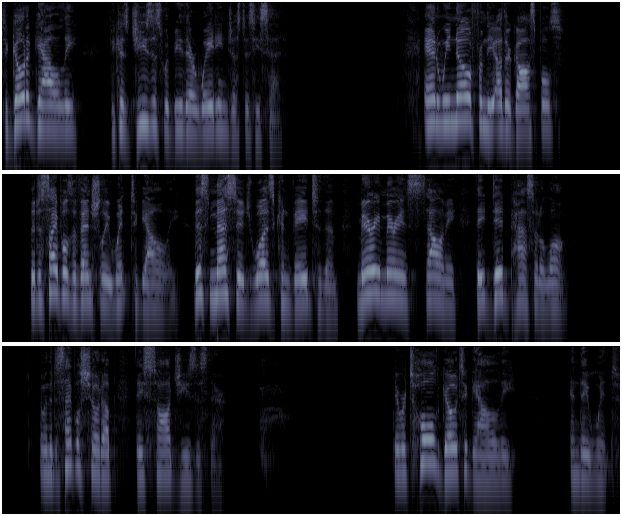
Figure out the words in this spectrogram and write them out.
to go to Galilee because Jesus would be there waiting just as he said. And we know from the other gospels, the disciples eventually went to Galilee. This message was conveyed to them. Mary, Mary, and Salome, they did pass it along. And when the disciples showed up, they saw Jesus there. They were told, Go to Galilee, and they went.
